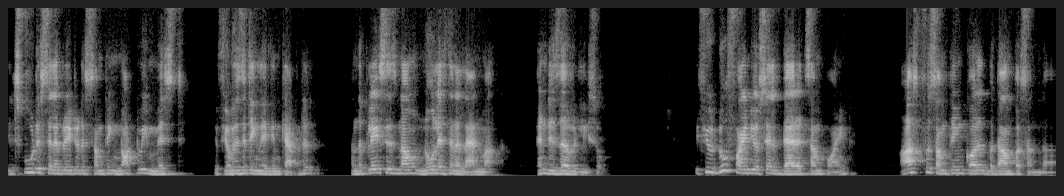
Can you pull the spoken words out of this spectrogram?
Its food is celebrated as something not to be missed if you're visiting the Indian capital, and the place is now no less than a landmark, and deservedly so. If you do find yourself there at some point, ask for something called Badam Pasanda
